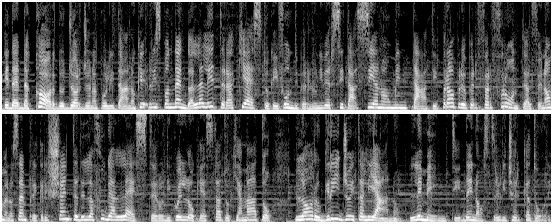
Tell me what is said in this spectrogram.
Ed è d'accordo Giorgio Napolitano che, rispondendo alla lettera, ha chiesto che i fondi per l'università siano aumentati proprio per far fronte al fenomeno sempre crescente della fuga all'estero di quello che è stato chiamato l'oro grigio italiano, le menti dei nostri ricercatori.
